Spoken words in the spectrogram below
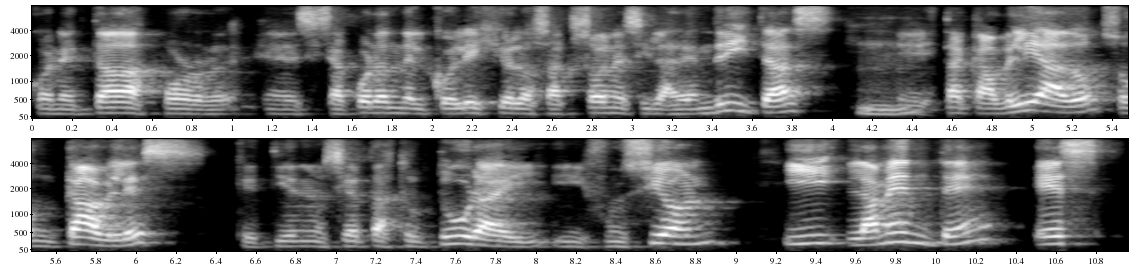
conectadas por, eh, si se acuerdan del colegio, los axones y las dendritas. Eh, está cableado, son cables que tienen cierta estructura y, función. Y la mente es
